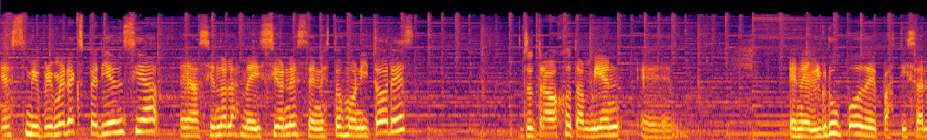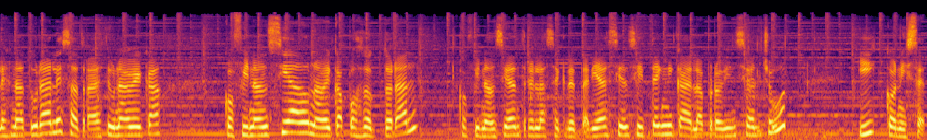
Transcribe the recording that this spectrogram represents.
Es mi primera experiencia eh, haciendo las mediciones en estos monitores. Yo trabajo también en el grupo de pastizales naturales a través de una beca cofinanciada, una beca postdoctoral cofinanciada entre la Secretaría de Ciencia y Técnica de la provincia del Chubut y CONICET.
